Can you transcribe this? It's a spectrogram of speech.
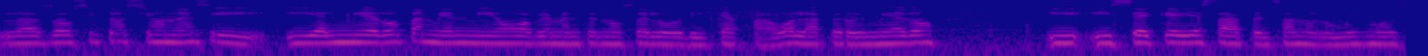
las dos situaciones y, y el miedo también mío, obviamente no se lo dije a Paola, pero el miedo, y, y sé que ella estaba pensando lo mismo, es,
